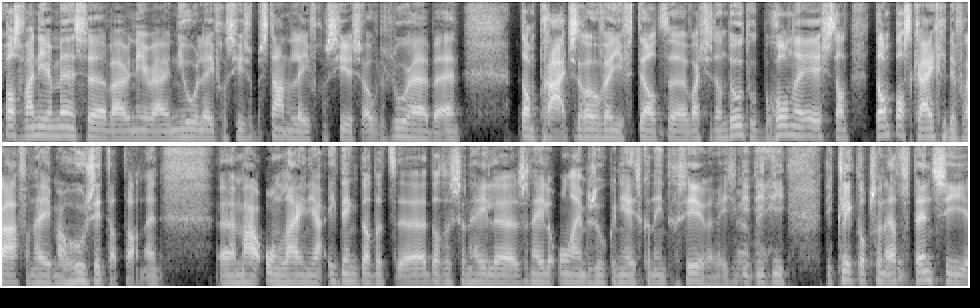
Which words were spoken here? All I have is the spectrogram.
Pas wanneer mensen, wanneer wij nieuwe leveranciers of bestaande leveranciers over de vloer hebben en dan praat je erover en je vertelt uh, wat je dan doet, hoe het begonnen is. Dan, dan pas krijg je de vraag van, hé, hey, maar hoe zit dat dan? En, maar online, ja, ik denk dat het, uh, dat het zo'n hele, zo'n hele online bezoeker niet eens kan interesseren. Weet je, die, die, die, die klikt op zo'n advertentie,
